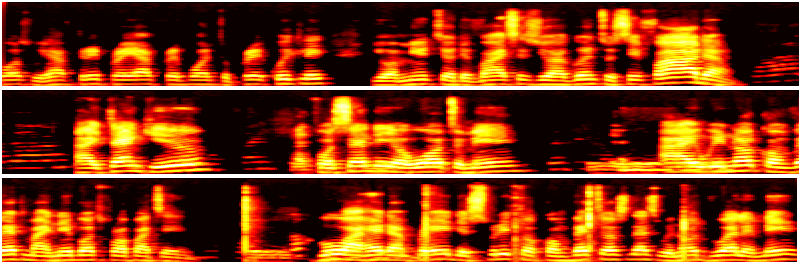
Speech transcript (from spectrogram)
us, we have three prayers. Pray point to pray quickly. You unmute your devices. You are going to say, Father, I thank you for sending your word to me. I will not convert my neighbor's property. Go ahead and pray. The spirit of covetousness will not dwell in me.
